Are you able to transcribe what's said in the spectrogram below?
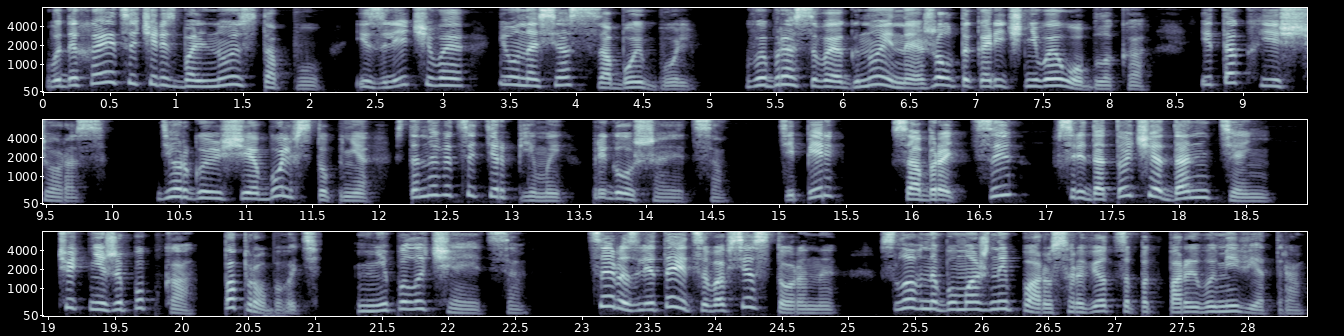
Выдыхается через больную стопу, излечивая и унося с собой боль. Выбрасывая гнойное желто-коричневое облако – и так еще раз. Дергающая боль в ступне становится терпимой, приглушается. Теперь собрать ци в средоточие дан-тянь. Чуть ниже пупка. Попробовать. Не получается. Ци разлетается во все стороны, словно бумажный парус рвется под порывами ветра.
